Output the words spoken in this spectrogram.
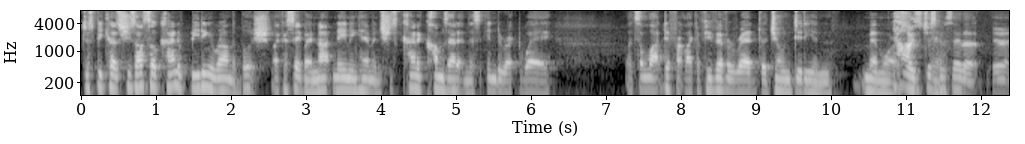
just because she's also kind of beating around the bush, like I say, by not naming him, and she's kind of comes at it in this indirect way. It's a lot different. Like if you've ever read the Joan Didion memoirs. Yeah, I was just Yeah. gonna say that. Yeah,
